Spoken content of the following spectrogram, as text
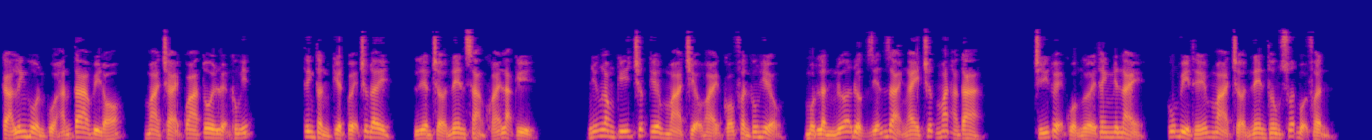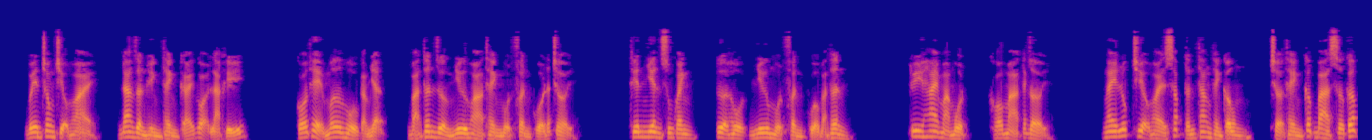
Cả linh hồn của hắn ta vì đó mà trải qua tôi luyện không ít. Tinh thần kiệt quệ trước đây liền trở nên sảng khoái lạ kỳ. Những long kỹ trước kia mà triệu hoài có phần không hiểu, một lần nữa được diễn giải ngay trước mắt hắn ta. Trí tuệ của người thanh niên này cũng vì thế mà trở nên thông suốt bội phần bên trong triệu hoài đang dần hình thành cái gọi là khí. Có thể mơ hồ cảm nhận, bản thân dường như hòa thành một phần của đất trời. Thiên nhiên xung quanh, tựa hồ như một phần của bản thân. Tuy hai mà một, khó mà tách rời. Ngay lúc triệu hoài sắp tấn thăng thành công, trở thành cấp ba sơ cấp,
